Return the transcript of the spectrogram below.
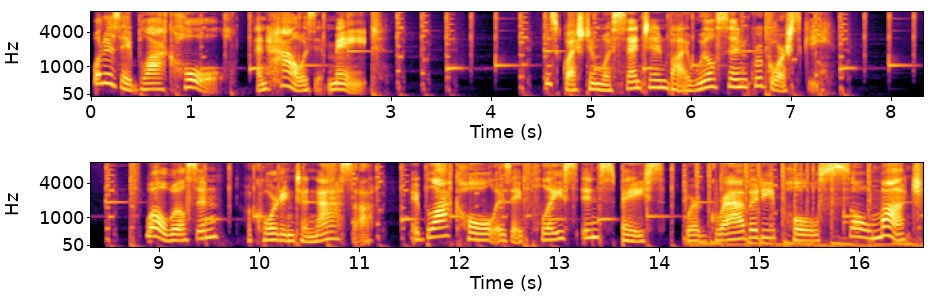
What is a black hole and how is it made? This question was sent in by Wilson Grigorski. Well, Wilson, according to NASA, a black hole is a place in space where gravity pulls so much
